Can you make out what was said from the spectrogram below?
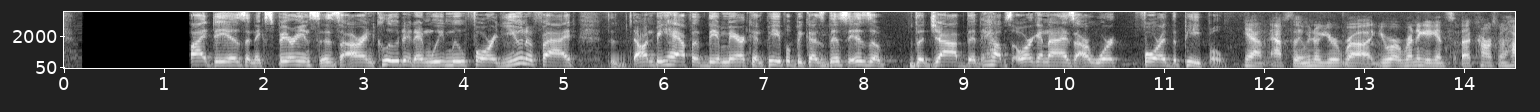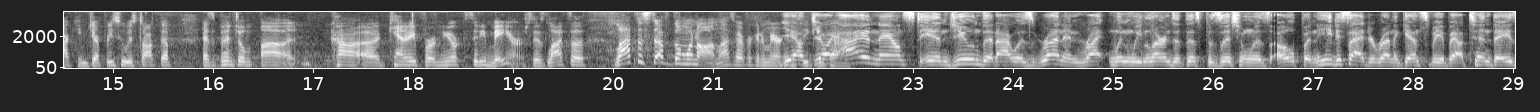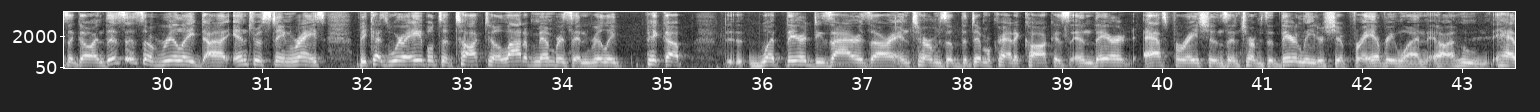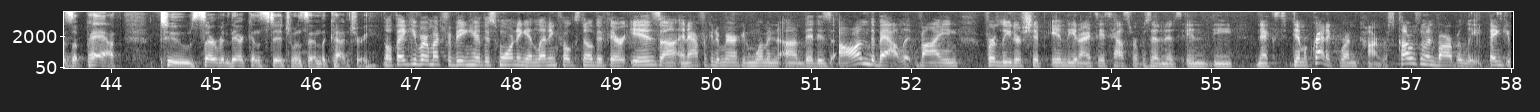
ideas and experiences are included and we move forward unified on behalf of the American people because this is a the job that helps organize our work for the people. Yeah, absolutely. We know you're uh, you're running against uh, Congressman Hakeem Jeffries, who has talked up as a potential uh, uh, candidate for New York City mayor. So there's lots of lots of stuff going on. Lots of African Americans. Yeah, Joy. Power. I announced in June that I was running right when we learned that this position was open. He decided to run against me about 10 days ago, and this is a really uh, interesting race because we're able to talk to a lot of members and really pick up what their desires are in terms of the Democratic caucus and their aspirations in terms of their leadership for everyone uh, who has a path to serving their constituents in the country. Well, thank you very much for being here this morning and letting folks know that there is uh, an African American woman uh, that is on the ballot vying for leadership in the United States House of Representatives in the next Democratic run Congress. Congresswoman Barbara Lee, thank you.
